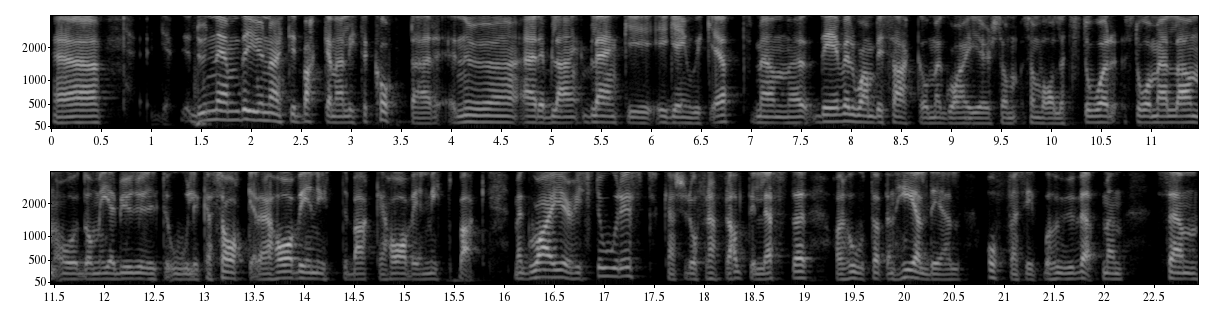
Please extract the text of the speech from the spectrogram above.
Eh, du nämnde United-backarna lite kort där. Nu är det blank, blank i, i Game Week 1, men eh, det är väl Wan-Bissaka och Maguire som, som valet står, står mellan och de erbjuder lite olika saker. Här har vi en ytterback, här har vi en mittback. Maguire historiskt, kanske då framförallt i Leicester, har hotat en hel del offensivt på huvudet, men sen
